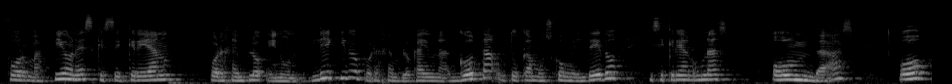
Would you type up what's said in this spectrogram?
formaciones que se crean, por ejemplo, en un líquido, por ejemplo, hay una gota o tocamos con el dedo y se crean unas ondas o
